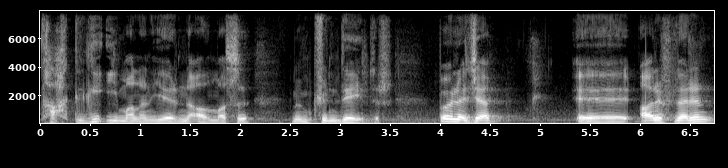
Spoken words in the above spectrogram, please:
tahkiki imanın yerini alması mümkün değildir. Böylece e, ariflerin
